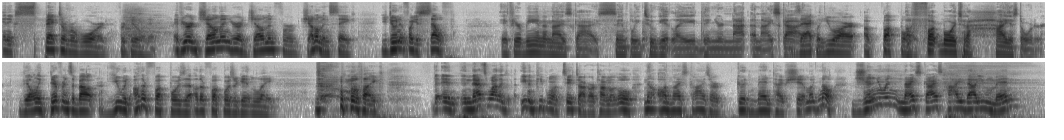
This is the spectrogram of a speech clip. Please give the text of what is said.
and expect a reward for doing it. If you're a gentleman, you're a gentleman for gentleman's sake. You're doing it for yourself. if you're being a nice guy simply to get laid, then you're not a nice guy. Exactly. You are a fuck A boy. fuck boy to the highest order. The only difference about you and other fuck boys is that other fuck boys are getting laid. like, and and that's why like even people on TikTok are talking like, oh, now all nice guys are good men type shit. I'm like, no, genuine nice guys, high value men.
